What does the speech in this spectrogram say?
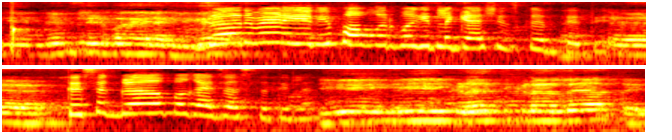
नेम प्लेट बघायला लागली का? जर वेळ युनिफॉर्म वर बघितलं की अशीच करते ती. अं, ते सगळं बघायचं असतं तिला. हे हे इकडं तिकडं लय असतंय.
